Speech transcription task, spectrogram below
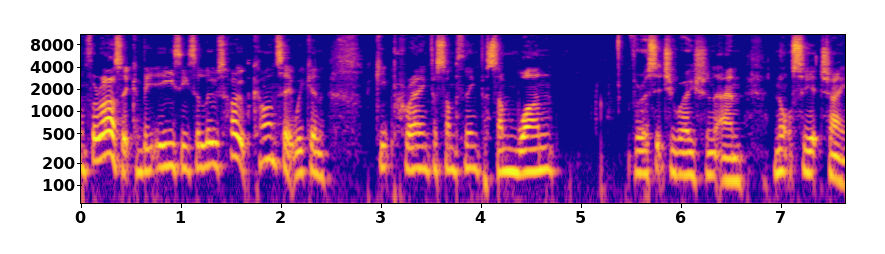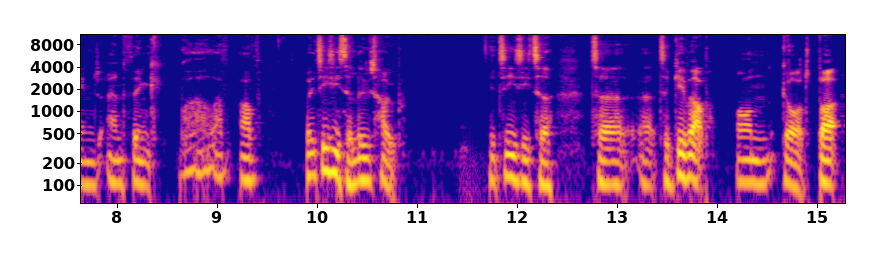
And for us, it can be easy to lose hope, can't it? We can keep praying for something, for someone, for a situation, and not see it change, and think, well, I've, I've it's easy to lose hope. It's easy to to uh, to give up on God. But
